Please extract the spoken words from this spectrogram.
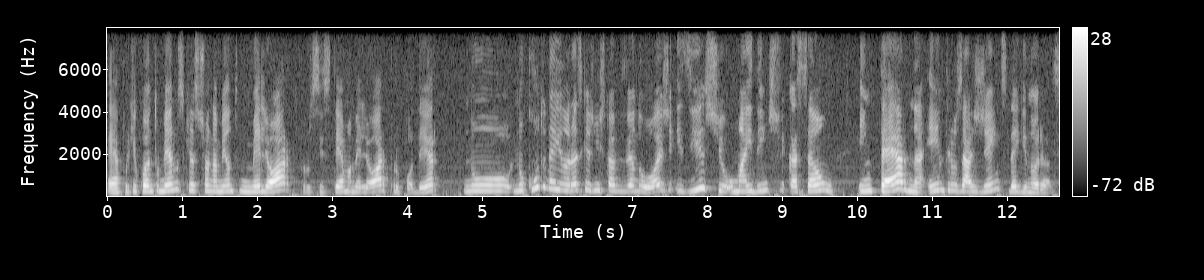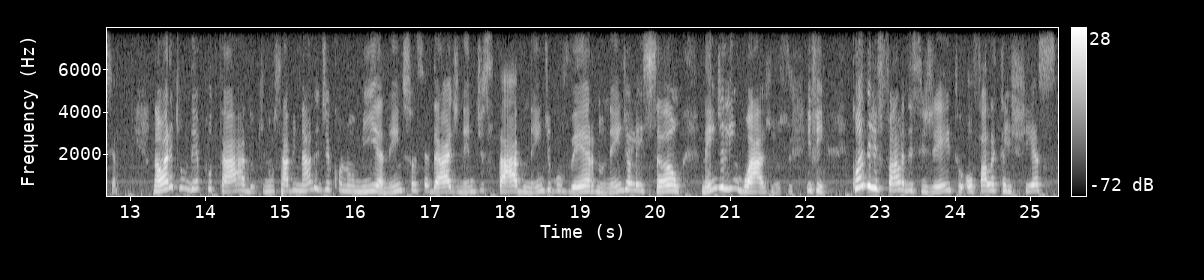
É, porque quanto menos questionamento, melhor para o sistema, melhor para o poder. No, no culto da ignorância que a gente está vivendo hoje, existe uma identificação interna entre os agentes da ignorância. Na hora que um deputado que não sabe nada de economia, nem de sociedade, nem de Estado, nem de governo, nem de eleição, nem de linguagem, enfim, quando ele fala desse jeito ou fala clichês,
